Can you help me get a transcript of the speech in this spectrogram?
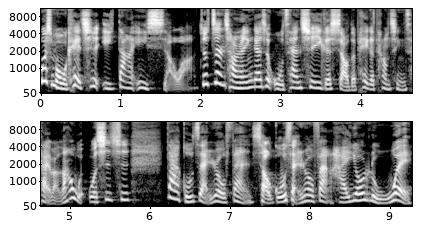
为什么我可以吃一大一小啊？就正常人应该是午餐吃一个小的配个烫青菜吧，然后我我是吃大骨仔肉饭、小骨仔肉饭，还有卤味。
